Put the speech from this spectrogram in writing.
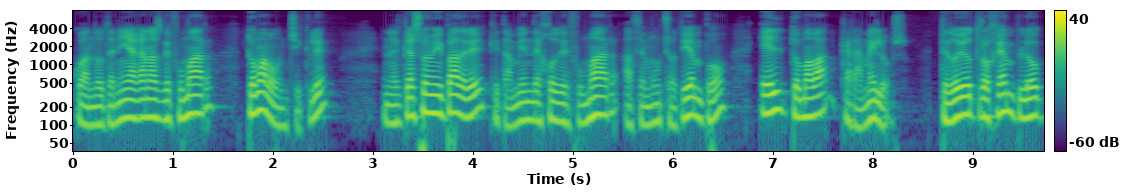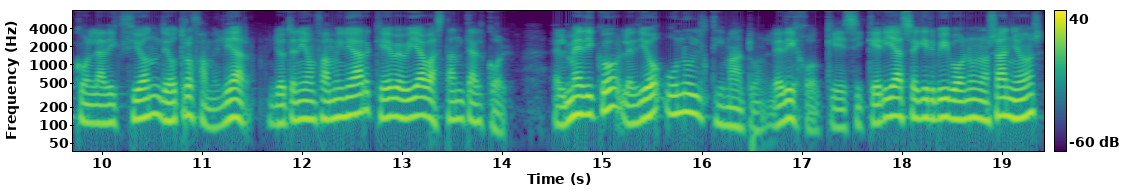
Cuando tenía ganas de fumar, tomaba un chicle. En el caso de mi padre, que también dejó de fumar hace mucho tiempo, él tomaba caramelos. Te doy otro ejemplo con la adicción de otro familiar. Yo tenía un familiar que bebía bastante alcohol. El médico le dio un ultimátum. Le dijo que si quería seguir vivo en unos años,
